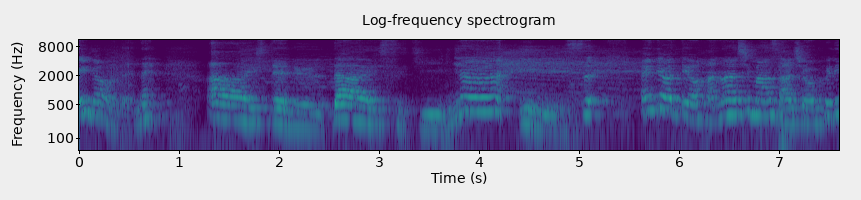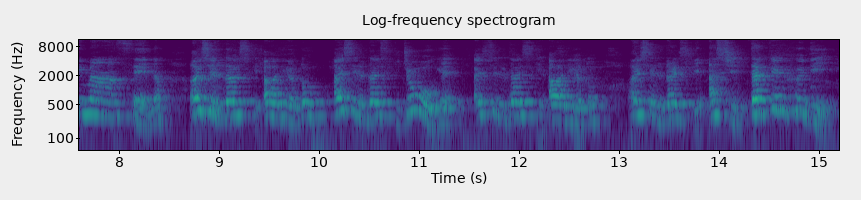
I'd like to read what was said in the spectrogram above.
笑顔でね。愛してる大好き。ナイスはいでは手を離します。足を振りますせーの。愛してる大好きありがとう。愛してる大好き上下愛してる大好きありがとう。愛してる大好き足だけ振り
